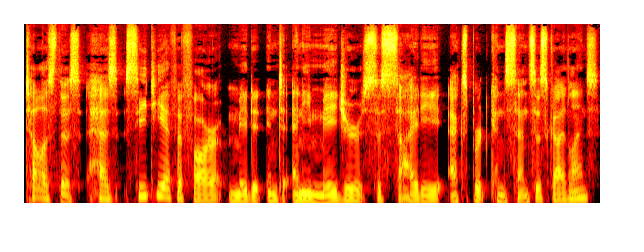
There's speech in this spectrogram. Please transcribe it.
Tell us this Has CTFFR made it into any major society expert consensus guidelines?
